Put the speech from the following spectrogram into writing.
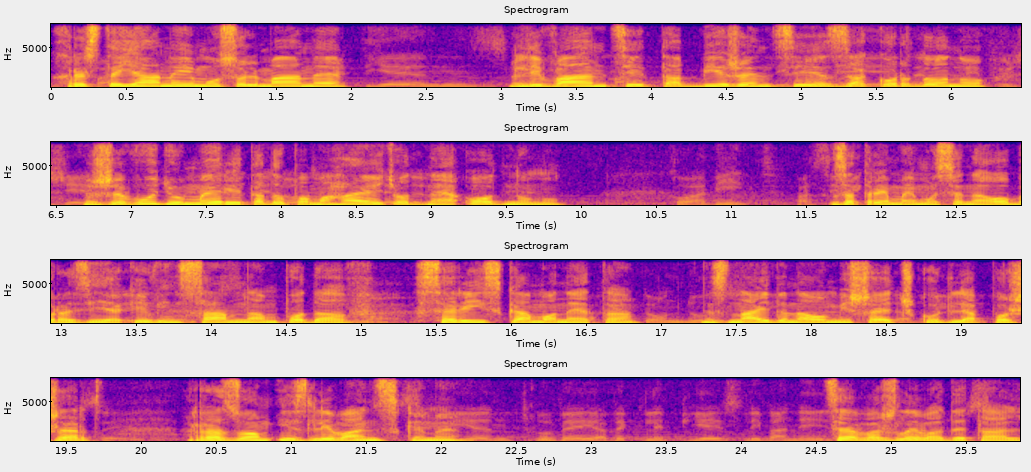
християни мусульмани, ліванці та біженці з-за кордону живуть у мирі та допомагають одне одному. Затримаємося на образі, який він сам нам подав. Сирійська монета, знайдена у мішечку для пожертв разом із ліванськими. Це важлива деталь.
